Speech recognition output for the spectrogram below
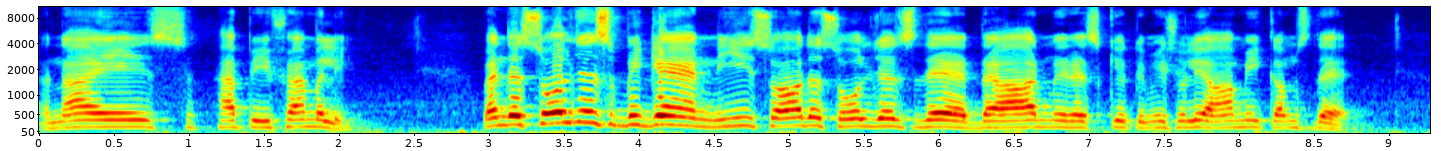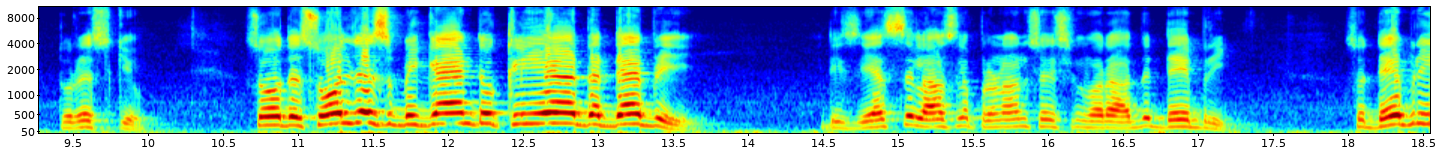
nice, happy family. When the soldiers began, he saw the soldiers there, the army rescued him. Usually, army comes there to rescue. So, the soldiers began to clear the debris. It is S last pronunciation வராது debris. ஸோ டெப்ரி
